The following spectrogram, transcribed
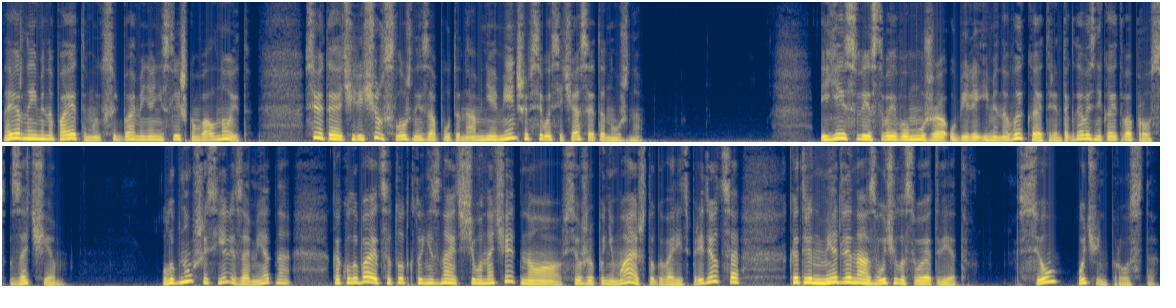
Наверное, именно поэтому их судьба меня не слишком волнует. Все это чересчур сложно и запутанно, а мне меньше всего сейчас это нужно. Если своего мужа убили именно вы, Кэтрин, тогда возникает вопрос «Зачем?». Улыбнувшись еле заметно, как улыбается тот, кто не знает, с чего начать, но все же понимая, что говорить придется, Кэтрин медленно озвучила свой ответ. «Все очень просто.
